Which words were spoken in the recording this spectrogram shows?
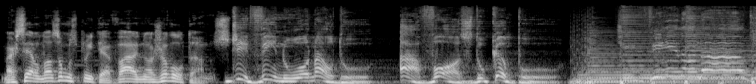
Marcelo, nós vamos para o intervalo e nós já voltamos. Divino Ronaldo, a voz do campo. Divino Ronaldo,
